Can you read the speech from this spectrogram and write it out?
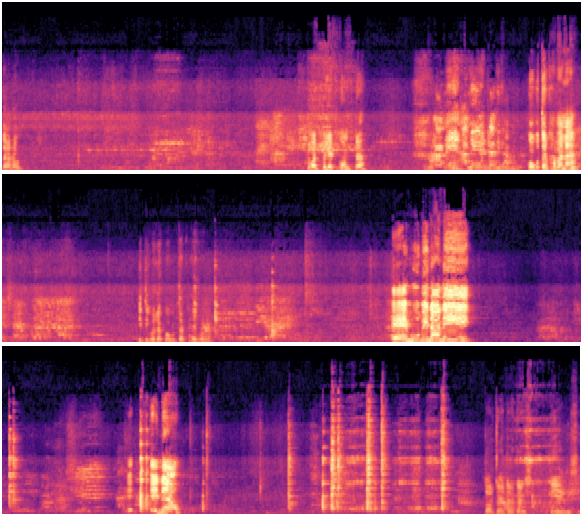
দাঁড়াও। তোমার প্লেট কোনটা? আমি আমি এটা দিয়ে খাব। না কবুতর খাবা না? ইতি বলে কবুতর খাইব না। এ মুভি অনিক! এই নাও তরকারি টরকারি দিয়ে দিছি।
